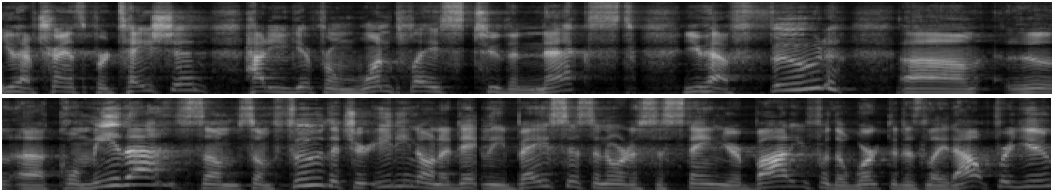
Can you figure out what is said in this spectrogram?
you have transportation. How do you get from one place to the next? You have food, um, uh, comida, some, some food that you're eating on a daily basis in order to sustain your body for the work that is laid out for you.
